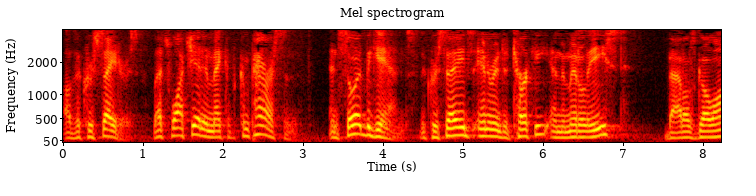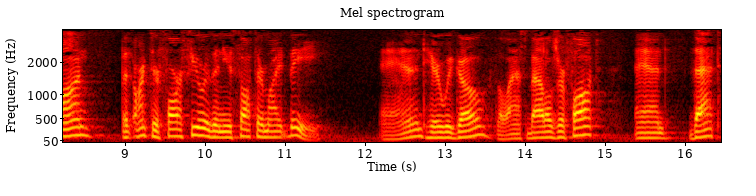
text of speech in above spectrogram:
of the Crusaders. Let's watch it and make a comparison. And so it begins. The Crusades enter into Turkey and the Middle East. Battles go on, but aren't there far fewer than you thought there might be? And here we go. The last battles are fought, and that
